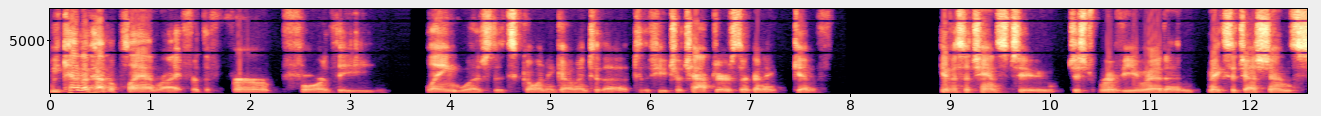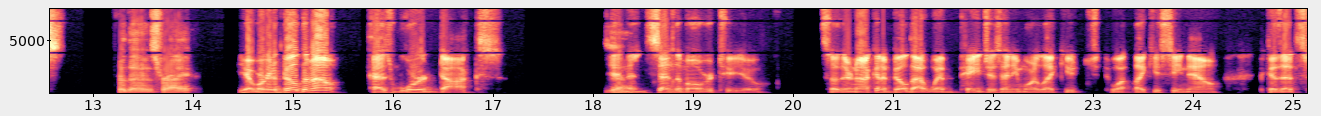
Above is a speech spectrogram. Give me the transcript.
we kind of have a plan, right, for the for for the language that's going to go into the to the future chapters. They're going to give give us a chance to just review it and make suggestions for those, right? Yeah, we're gonna build them out as Word docs Yeah. and then send them over to you. So they're not going to build out web pages anymore like you what like you see now because that's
